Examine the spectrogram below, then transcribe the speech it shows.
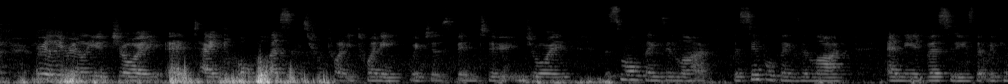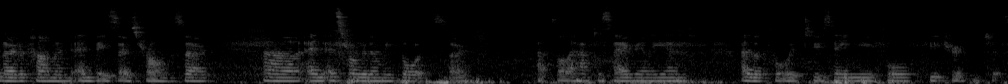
really, really enjoy and take all the lessons from 2020, which has been to enjoy the small things in life, the simple things in life, and the adversities that we can overcome and, and be so strong. So uh, and, and stronger than we thought. So that's all I have to say, really. And I look forward to seeing you for future adventures.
